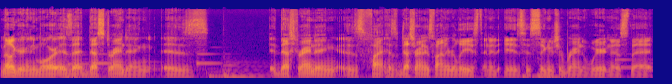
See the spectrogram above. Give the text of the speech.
Metal Gear anymore is that Death Stranding is Death Stranding is fi- his Death Stranding is finally released, and it is his signature brand of weirdness that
